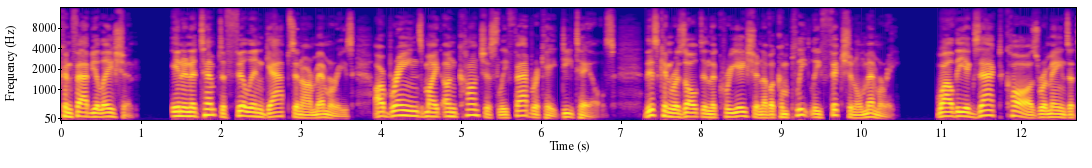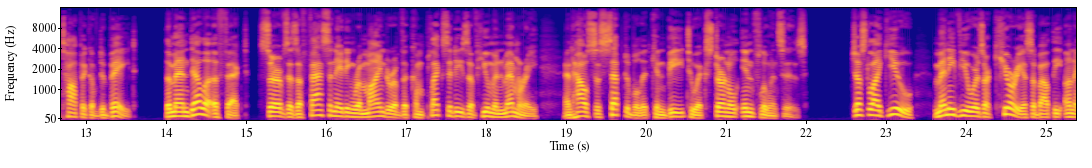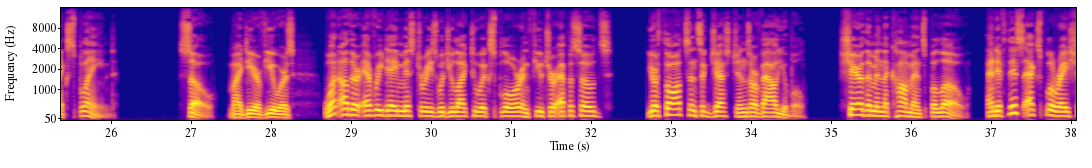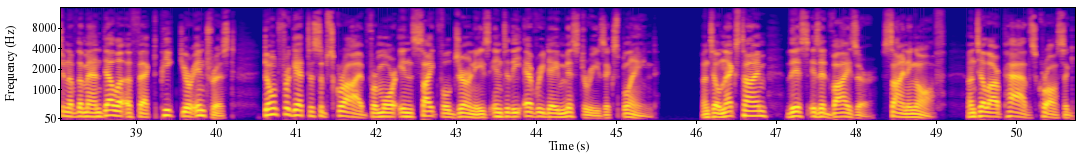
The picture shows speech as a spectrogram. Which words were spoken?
Confabulation. In an attempt to fill in gaps in our memories, our brains might unconsciously fabricate details. This can result in the creation of a completely fictional memory. While the exact cause remains a topic of debate, the Mandela effect serves as a fascinating reminder of the complexities of human memory and how susceptible it can be to external influences. Just like you, many viewers are curious about the unexplained. So, my dear viewers, what other everyday mysteries would you like to explore in future episodes? Your thoughts and suggestions are valuable. Share them in the comments below. And if this exploration of the Mandela effect piqued your interest, don't forget to subscribe for more insightful journeys into the everyday mysteries explained. Until next time, this is Adviser, signing off. Until our paths cross again.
